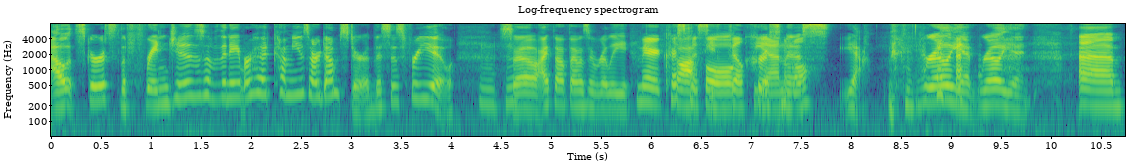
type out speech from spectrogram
outskirts, the fringes of the neighborhood, come use our dumpster. This is for you. So I thought that was a really Mm-hmm. Merry Christmas, you filthy animal. Christmas. Yeah. brilliant, brilliant. Um,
